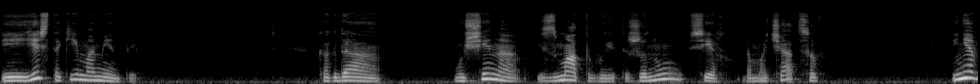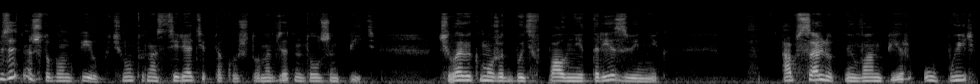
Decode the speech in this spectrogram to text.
И есть такие моменты – когда мужчина изматывает жену, всех домочадцев. И не обязательно, чтобы он пил. Почему-то у нас стереотип такой, что он обязательно должен пить. Человек может быть вполне трезвенник, абсолютный вампир, упырь,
